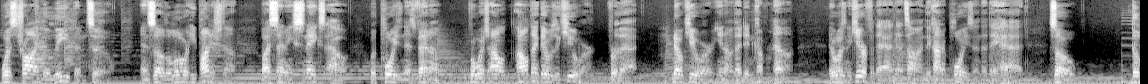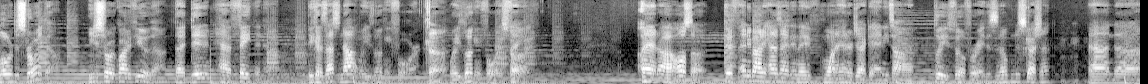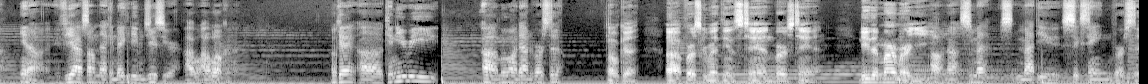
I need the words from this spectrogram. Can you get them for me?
was trying to lead them to. And so the Lord he punished them by sending snakes out with poisonous venom, for which I don't I don't think there was a cure for that. No cure, you know, that didn't come from him. There wasn't a cure for that at that time, the kind of poison that they had. So the Lord destroyed them. He destroyed quite a few of them that didn't have faith in him. Because that's not what he's looking for. Okay. What he's looking for is faith. And uh, also, if anybody has anything they want to interject at any time, please feel free. This is an open discussion. And, uh, you know, if you have something that can make it even juicier, I, I welcome it. Okay, uh, can you read, uh, move on down to verse 2? Okay. Uh, 1 Corinthians 10, verse 10. Neither murmur ye. Oh, no, it's Ma- it's Matthew 16, verse 2.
